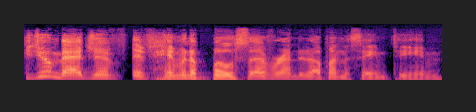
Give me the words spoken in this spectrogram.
Could you imagine if, if him and a Bosa ever ended up on the same team?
